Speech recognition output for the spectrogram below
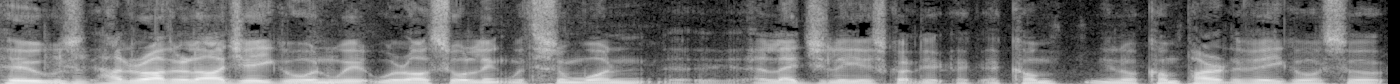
who's had rather a rather large ego, and we're, we're also linked with someone uh, allegedly who's got a, a, a com, you know comparative ego. So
